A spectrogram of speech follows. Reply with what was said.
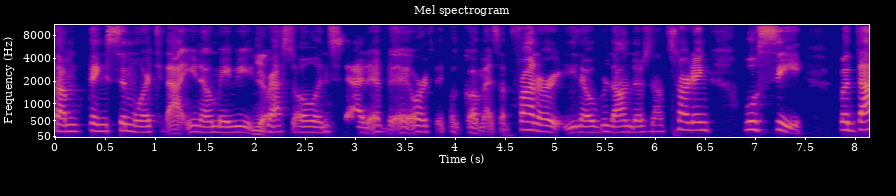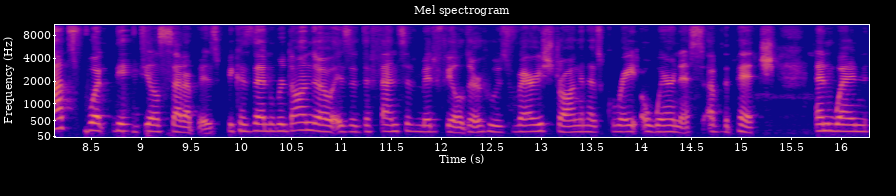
something similar to that. You know, maybe yeah. Gressel instead of, or if they put Gomez up front, or you know, Redondo's not starting. We'll see. But that's what the ideal setup is because then Redondo is a defensive midfielder who is very strong and has great awareness of the pitch. And when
